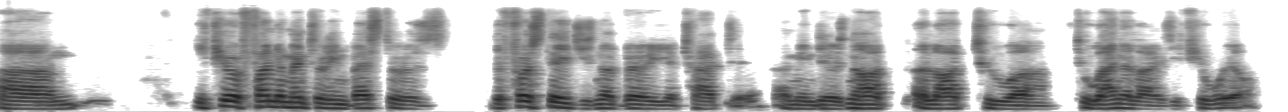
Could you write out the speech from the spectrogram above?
um, if you're fundamental investors, the first stage is not very attractive. I mean, there's not a lot to, uh, to analyze, if you will.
